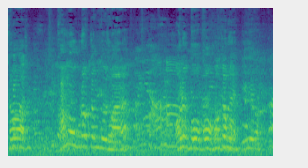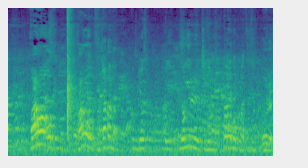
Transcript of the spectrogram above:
저, 광어 우럭 정도 좋아하나? 어느, 뭐, 뭐, 뭐, 어떤 거? 얘기해봐. 광어, 오케이. 광어, 오케이. 잠깐만. 그럼 여, 여기, 여기를 지금 떠야 될 것 같은데? 뭐를?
